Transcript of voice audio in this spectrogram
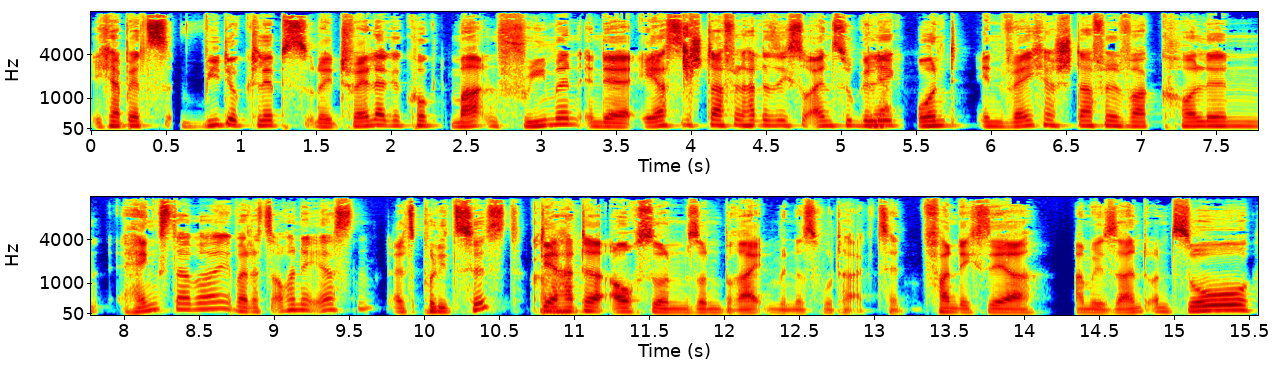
ich habe jetzt Videoclips oder die Trailer geguckt. Martin Freeman in der ersten Staffel hatte sich so einen zugelegt. Und in welcher Staffel war Colin Hanks dabei? War das auch in der ersten? Als Polizist? Der hatte auch so einen, so einen breiten Minnesota-Akzent. Fand ich sehr amüsant. Und so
